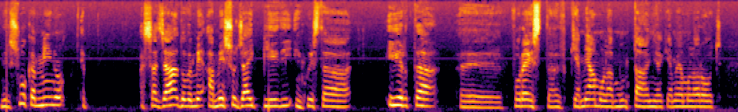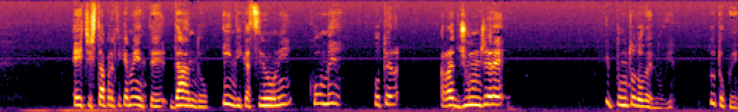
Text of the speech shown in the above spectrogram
nel suo cammino è, sa già dove me, ha messo già i piedi in questa irta eh, foresta, chiamiamola montagna, chiamiamola roccia, e ci sta praticamente dando indicazioni come poter raggiungere il punto dove è lui. Tutto qui.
